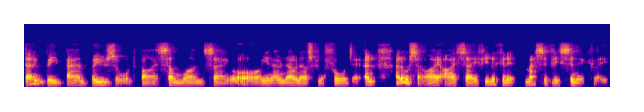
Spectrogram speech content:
don't be bamboozled by someone saying, "Oh, you know, no one else can afford it." And and also, I, I say, if you look at it massively cynically,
